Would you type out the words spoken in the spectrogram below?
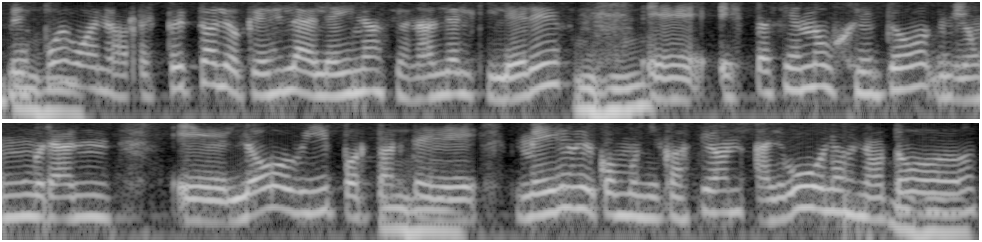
Después, bueno, respecto a lo que es la Ley Nacional de Alquileres, eh, está siendo objeto de un gran eh, por parte de medios de comunicación, algunos, no todos,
